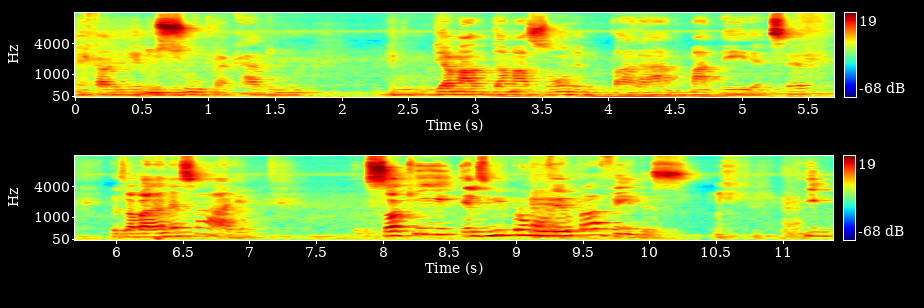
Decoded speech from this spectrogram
mercadoria do Uhum. sul para cá, do, do, de da Amazônia, do Pará, Madeira, etc. Eu trabalhava nessa área. Só que eles me promoveram para vendas. E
